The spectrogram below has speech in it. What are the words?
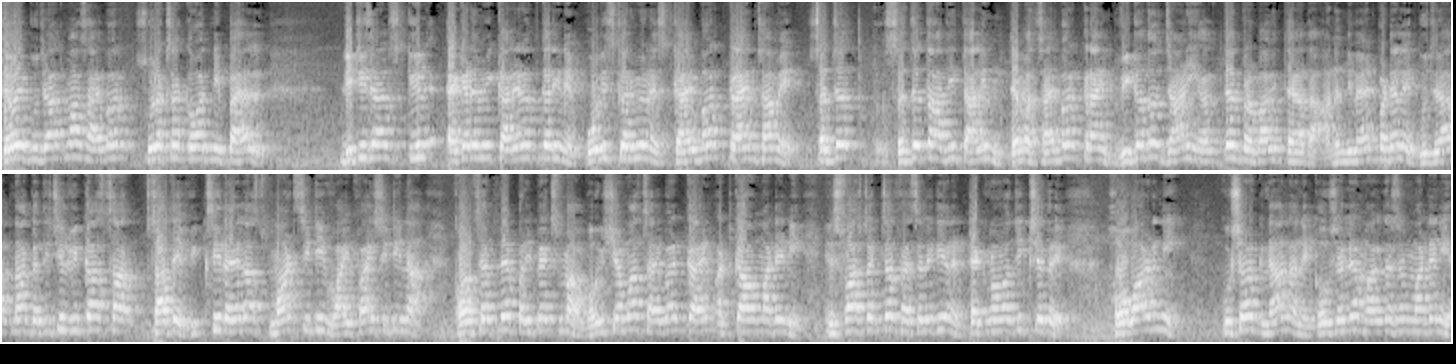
તેઓએ ગુજરાતમાં સાયબર સુરક્ષા કવચની પહેલ ડિજિટલ સ્કિલ એકેડેમી કાર્યરત કરીને પોલીસ કર્મીઓને સાયબર ક્રાઇમ સામે સજ્જ, સજ્જતાથી તાલીમ તેમજ સાયબર ક્રાઇમ વિગતો જાણી અત્યંત પ્રભાવિત થયા હતા. આનંદીબેન પટેલે ગુજરાતના ગતિશીલ વિકાસ સાથે વિકસી રહેલા સ્માર્ટ સિટી વાઈફાઈ સિટીના કોન્સેપ્ટને પરિપ્રેક્ષમાં ભવિષ્યમાં સાયબર ક્રાઇમ અટકાવવા માટેની ઇન્ફ્રાસ્ટ્રક્ચર ફેસિલિટી અને ટેકનોલોજી ક્ષેત્રે હોવાર્ડની કુશળ જ્ઞાન અને કૌશલ્ય માર્ગદર્શન માટેની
